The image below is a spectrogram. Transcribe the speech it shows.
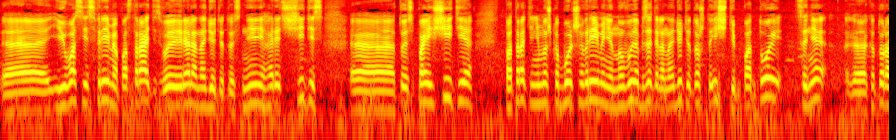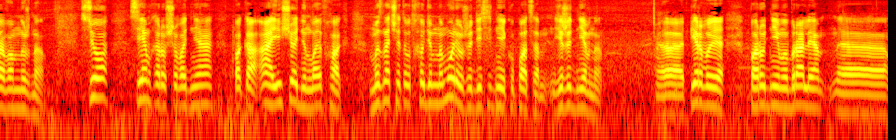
э, и у вас есть время, постарайтесь, вы реально найдете. То есть не горячитесь, то есть поищите, потратьте немножко больше времени, но вы обязательно найдете то, что ищете по той цене, которая вам нужна. Все, всем хорошего дня, пока. А, еще один лайфхак. Мы, значит, вот ходим на море уже 10 дней купаться ежедневно. Э, первые пару дней мы брали, э,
